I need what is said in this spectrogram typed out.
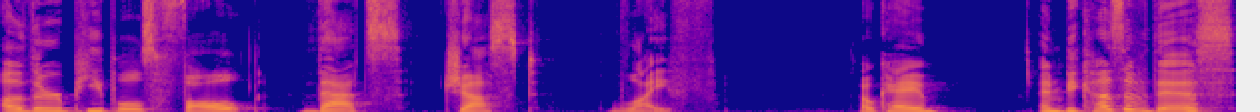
other people's fault. That's just life. Okay? And because of this,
